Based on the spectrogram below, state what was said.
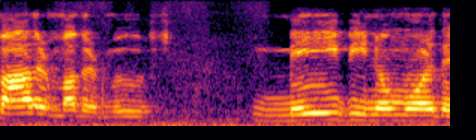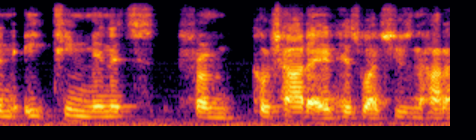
father and mother moved maybe no more than 18 minutes from Coach Hatta and his wife, Susan Hatta.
